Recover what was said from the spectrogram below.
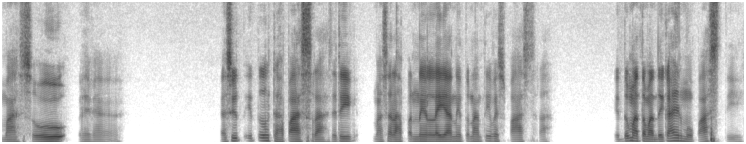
masuk ya kan? Ya itu udah pasrah. Jadi masalah penilaian itu nanti wes pasrah. Itu matematika ilmu pasti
